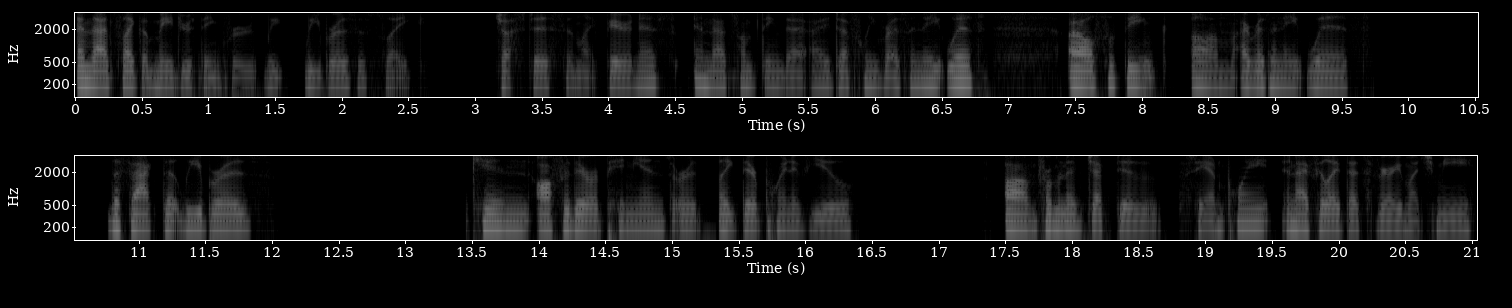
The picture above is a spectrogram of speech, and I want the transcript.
and that's like a major thing for Li- Libras. Is like justice and like fairness, and that's something that I definitely resonate with. I also think um I resonate with the fact that Libras can offer their opinions or like their point of view um from an objective standpoint, and I feel like that's very much me,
